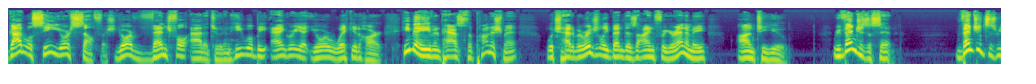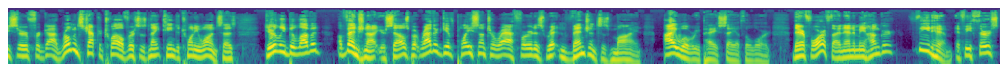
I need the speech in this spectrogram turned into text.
God will see your selfish, your vengeful attitude, and he will be angry at your wicked heart. He may even pass the punishment, which had originally been designed for your enemy, onto you. Revenge is a sin. Vengeance is reserved for God. Romans chapter 12, verses 19 to 21 says, Dearly beloved, avenge not yourselves, but rather give place unto wrath, for it is written, Vengeance is mine. I will repay, saith the Lord. Therefore, if thine enemy hunger, feed him. If he thirst,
